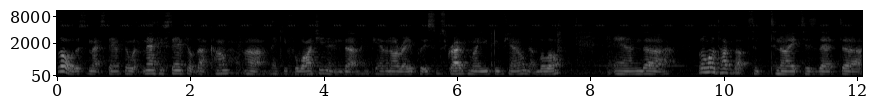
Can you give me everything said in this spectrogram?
Hello, this is Matt Stanfield with MatthewStanfield.com. Uh, thank you for watching, and uh, if you haven't already, please subscribe to my YouTube channel down below. And uh, what I want to talk about tonight is that uh,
